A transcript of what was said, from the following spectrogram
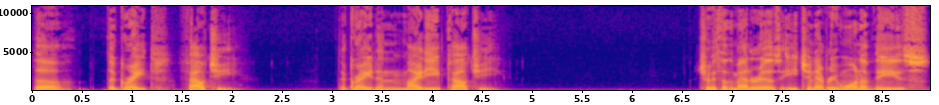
the the great Fauci, the great and mighty Fauci truth of the matter is, each and every one of these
